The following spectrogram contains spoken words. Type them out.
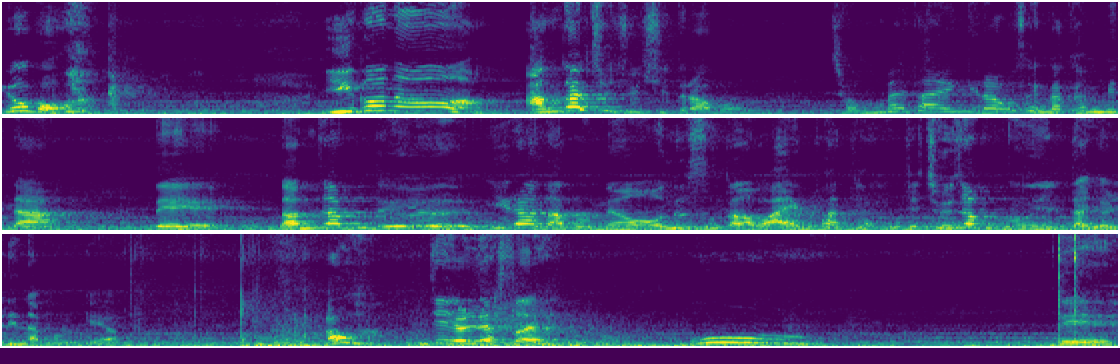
요거 이거는 안 가르쳐 주시더라고. 정말 다행이라고 생각합니다. 네, 남자분들 일하다 보면 어느 순간 와이프한테 이제 저장문 일단 열리나 볼게요. 아우, 이제 열렸어요. 오, 네,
